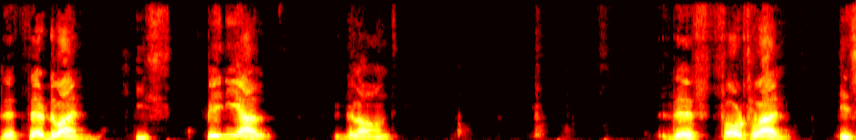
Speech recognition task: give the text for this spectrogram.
The third one is pineal gland. The fourth one is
